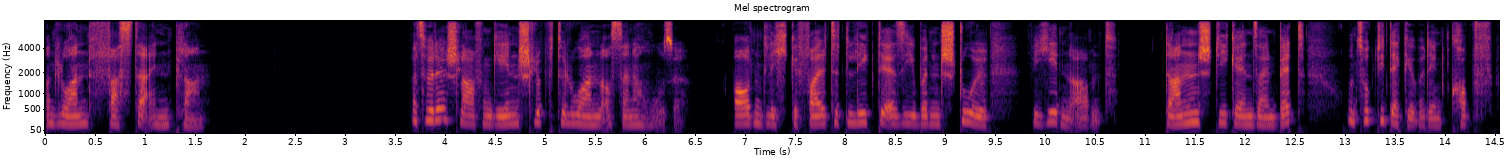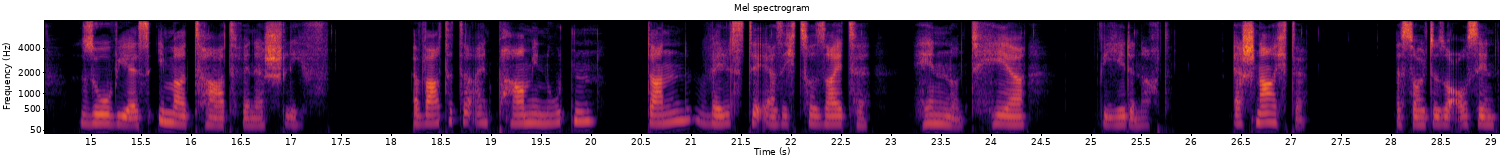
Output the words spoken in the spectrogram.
Und Luan fasste einen Plan. Als würde er schlafen gehen, schlüpfte Luan aus seiner Hose. Ordentlich gefaltet legte er sie über den Stuhl, wie jeden Abend. Dann stieg er in sein Bett und zog die Decke über den Kopf, so wie er es immer tat, wenn er schlief. Er wartete ein paar Minuten, dann wälzte er sich zur Seite, hin und her, wie jede Nacht. Er schnarchte. Es sollte so aussehen,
